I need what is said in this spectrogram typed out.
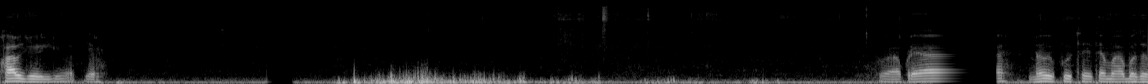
ફાલ જોઈ લ્યો અત્યારે. આપણે આ નવી ફૂટ થઈ, તેમાં આ બધો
